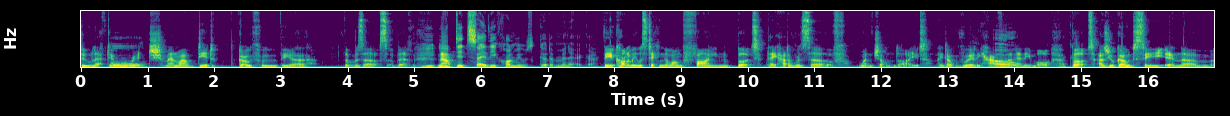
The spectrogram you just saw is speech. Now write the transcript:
II left it Ooh. rich. Manuel did go through the uh, the reserves a bit. you, now you did say the economy was good a minute ago. the economy was ticking along fine, but they had a reserve when John died. They don't really have Oh, that anymore. But as you're going to see in um,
